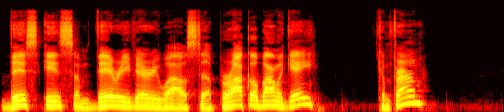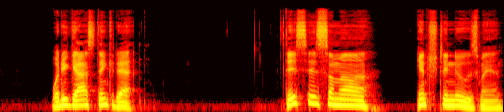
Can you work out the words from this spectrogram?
This is some very, very wild stuff. Barack Obama gay? Confirm? What do you guys think of that? This is some uh, interesting news, man.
